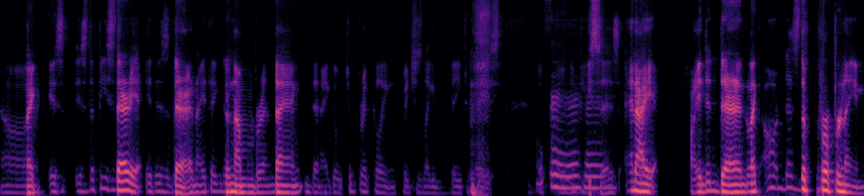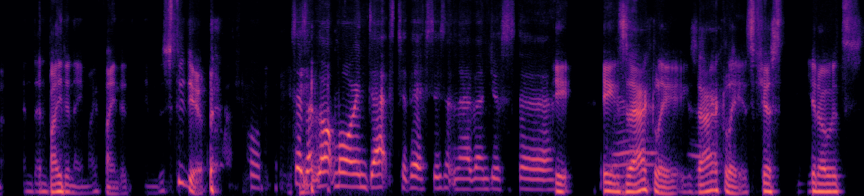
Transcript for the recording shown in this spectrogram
And I'm like, is is the piece there? Yeah, it is there. And I take the number and then then I go to Bricklink, which is like database of Mhm. pieces, and I find it there and like, oh, that's the proper name. And then by the name, I find it in the studio. So there's a lot more in depth to this, isn't there, than just uh, E- exactly exactly it's just you know it's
